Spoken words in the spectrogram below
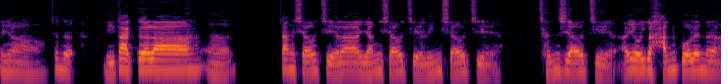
哎呀，真的。李大哥啦，呃，张小姐啦，杨小姐、林小姐、陈小姐，还有一个韩国人呢，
